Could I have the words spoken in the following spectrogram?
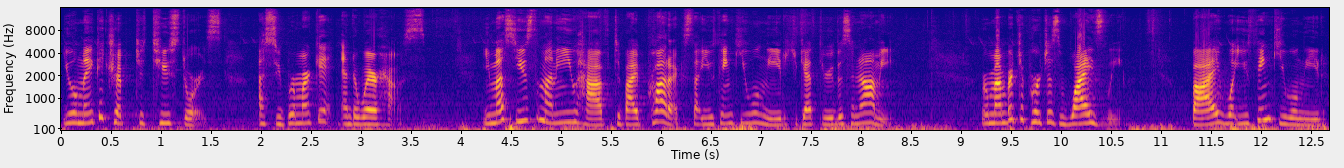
You will make a trip to two stores, a supermarket and a warehouse. You must use the money you have to buy products that you think you will need to get through the tsunami. Remember to purchase wisely. Buy what you think you will need,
